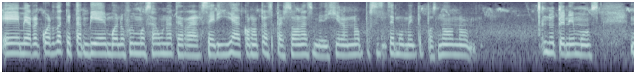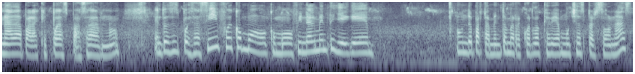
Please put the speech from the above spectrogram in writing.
Eh, me recuerdo que también, bueno, fuimos a una terracería con otras personas me dijeron, no, pues en este momento pues no, no, no tenemos nada para que puedas pasar, ¿no? Entonces, pues así fue como, como finalmente llegué a un departamento, me recuerdo que había muchas personas,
